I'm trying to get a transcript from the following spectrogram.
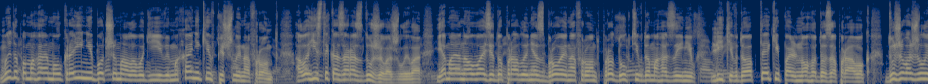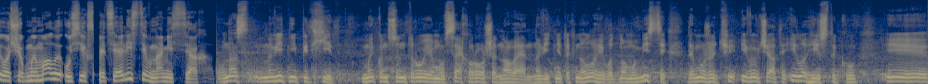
Ми допомагаємо Україні, бо чимало водіїв і механіків пішли на фронт. А логістика зараз дуже важлива. Я маю на увазі доправлення зброї на фронт, продуктів до магазинів, ліків до аптеки, пального до заправок. Дуже важливо, щоб ми мали усіх спеціалістів на місцях. У нас новітній підхід. Ми концентруємо все хороше, нове, новітні технології в одному місці, де можуть і вивчати і логістику, і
